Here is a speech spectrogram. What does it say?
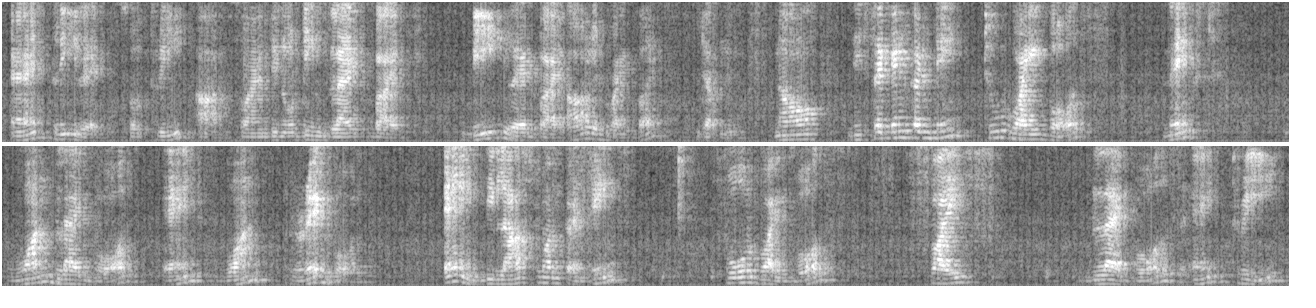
and 3 red. So 3 r. So i am denoting black by b red by r and white by w. Now the second contain two white balls. Next one black ball and one red ball. And the last one contains four white balls five black balls and three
